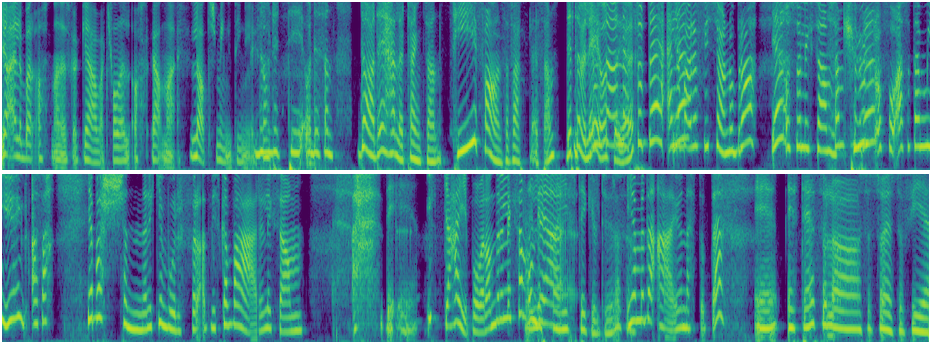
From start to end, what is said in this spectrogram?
Ja, eller bare 'Å, nei, det skal ikke jeg i hvert fall', eller 'Å, ja, nei'. Later som ingenting, liksom. men det, det, og det er sånn, Da hadde jeg heller tenkt sånn Fy faen, så fett, liksom. Dette vil jeg ja, også gjøre. det er nettopp det! Eller Ja. bare 'fy søren, noe bra'. Ja. Og så liksom Kjempebra. kult å få Altså, det er mye hyggelig Altså, jeg bare skjønner ikke hvorfor at vi skal være liksom Det er, Ikke heie på hverandre, liksom. det er litt sånn giftig kultur, altså. Ja, men det er jo nettopp det. I, I sted så, la, så så jeg Sofie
